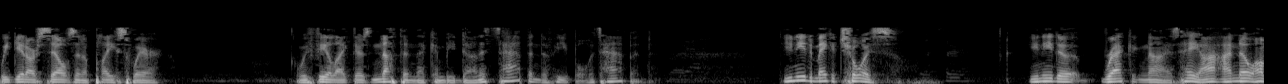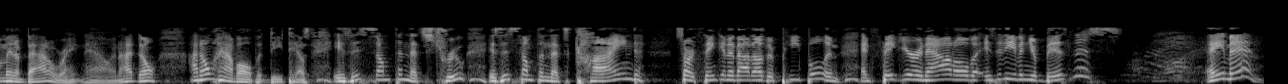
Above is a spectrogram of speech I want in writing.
we get ourselves in a place where we feel like there's nothing that can be done it's happened to people it's happened you need to make a choice you need to recognize, hey, I, I know I'm in a battle right now and I don't, I don't have all the details. Is this something that's true? Is this something that's kind? Start thinking about other people and, and figuring out all the, is it even your business? Amen.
